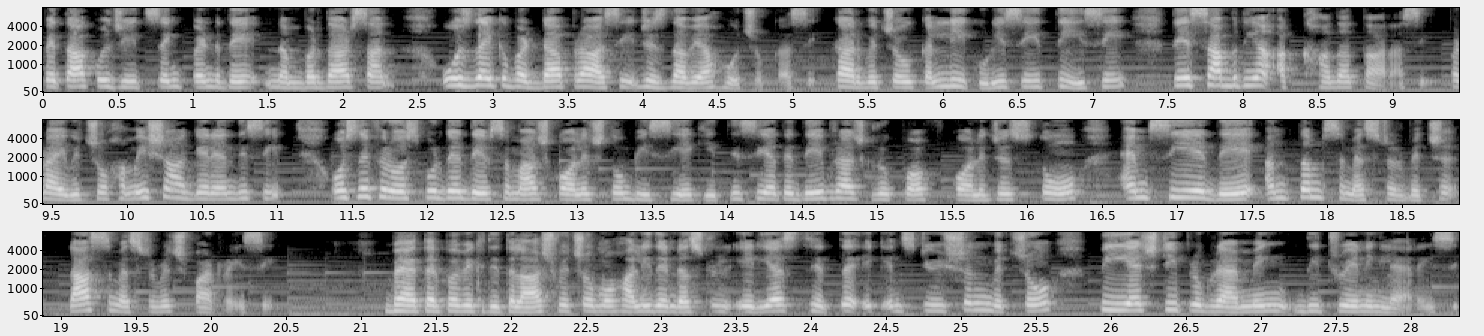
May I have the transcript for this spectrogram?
ਪਿਤਾ ਕੁਲਜੀਤ ਸਿੰਘ ਪਿੰਡ ਦੇ ਨੰਬਰਦਾਰ ਸਨ। ਉਸ ਦਾ ਇੱਕ ਵੱਡਾ ਭਰਾ ਸੀ ਜਿਸ ਦਾ ਵਿਆਹ ਹੋ ਚੁੱਕਾ ਸੀ। ਘਰ ਵਿੱਚ ਉਹ ਇਕੱਲੀ ਕੁੜੀ ਸੀ, ਧੀ ਸੀ ਤੇ ਸਭ ਦੀਆਂ ਅੱਖਾਂ ਦਾ ਤਾਰਾ ਸੀ। ਪੜ੍ਹਾਈ ਵਿੱਚੋਂ ਹਮੇਸ਼ਾ ਅੱਗੇ ਰਹਿੰਦੀ ਸੀ। ਉਸਨੇ ਫਿਰੋਜ਼ਪੁਰ ਦੇ ਦੇਵ ਸਮਾਜ ਕਾਲਜ ਤੋਂ BCA ਕੀਤੀ ਸੀ ਅਤੇ ਦੇਵਰਾਜ ਗਰੁੱਪ ਆਫ ਕਾਲਜਸ ਤੋਂ MCA ਦੇ ਅੰਤਮ ਸਮੈਸਟਰ ਵਿੱਚ ਲਾਸਟ ਸਮੈਸਟਰ ਵਿੱਚ ਪੜ੍ਹ ਰਹੀ ਸੀ। ਬਿਹਤਰ ਭਵਿੱਖ ਦੀ ਤਲਾਸ਼ ਵਿੱਚ ਉਹ ਮੋਹਾਲੀ ਦੇ ਇੰਡਸਟਰੀਅਲ ਏਰੀਆ ਸਥਿਤ ਇੱਕ ਇੰਸਟੀਟਿਊਸ਼ਨ ਵਿੱਚੋਂ PhD ਪ੍ਰੋਗਰਾਮਿੰਗ ਦੀ ਟ੍ਰੇਨਿੰਗ ਲੈ ਰਹੀ ਸੀ।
